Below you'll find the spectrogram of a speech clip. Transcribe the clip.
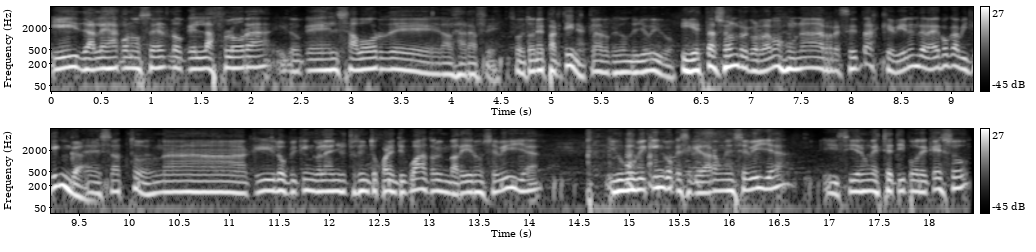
y darles a conocer lo que es la flora y lo que es el sabor del aljarafe, sobre todo en Espartina, claro, que es donde yo vivo. Y estas son, recordamos, unas recetas que vienen de la época vikinga. Exacto, es una aquí los vikingos en el año 844 invadieron Sevilla y hubo vikingos que se quedaron en Sevilla hicieron este tipo de queso,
